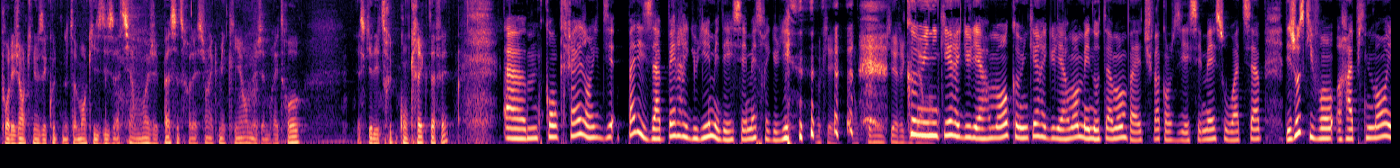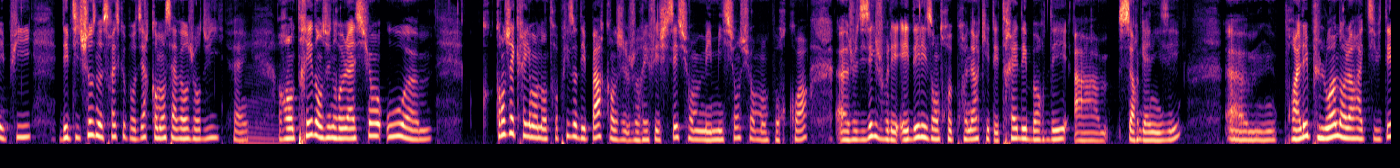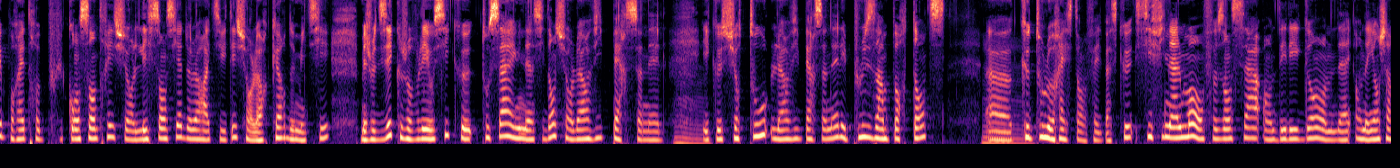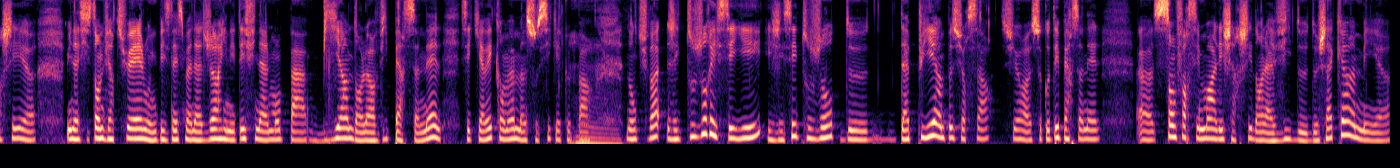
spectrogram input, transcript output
pour les gens qui nous écoutent notamment qui se disent ah tiens moi j'ai pas cette relation avec mes clients mais j'aimerais trop. Est-ce qu'il y a des trucs concrets que tu as fait? Euh, concret, j'ai envie de dire, pas des appels réguliers, mais des SMS réguliers. OK, donc communiquer régulièrement. communiquer régulièrement, communiquer régulièrement, mais notamment, bah, tu vois, quand je dis SMS ou WhatsApp, des choses qui vont rapidement et puis des petites choses, ne serait-ce que pour dire comment ça va aujourd'hui. Enfin, Mmh. Rentrer dans une relation où, euh, quand j'ai créé mon entreprise au départ, quand je, je réfléchissais sur mes missions, sur mon pourquoi, euh, je disais que je voulais aider les entrepreneurs qui étaient très débordés à euh, s'organiser. Euh, pour aller plus loin dans leur activité, pour être plus concentrés sur l'essentiel de leur activité, sur leur cœur de métier. Mais je disais que je voulais aussi que tout ça ait une incidence sur leur vie personnelle et que surtout leur vie personnelle est plus importante euh, que tout le reste en fait. Parce que si finalement en faisant ça, en déléguant, en, a- en ayant cherché euh, une assistante virtuelle ou une business manager, ils n'étaient finalement pas bien dans leur vie personnelle, c'est qu'il y avait quand même un souci quelque part. Donc tu vois, j'ai toujours essayé et j'essaie toujours de d'appuyer un peu sur ça, sur euh, ce côté personnel, euh, sans forcément aller chercher dans la vie de, de chacun, mais euh,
